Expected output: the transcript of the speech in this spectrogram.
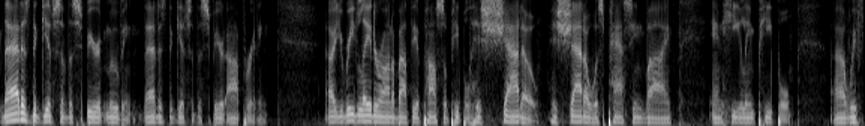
That is the gifts of the Spirit moving. That is the gifts of the Spirit operating. Uh, you read later on about the apostle Peter, his shadow, his shadow was passing by and healing people. Uh, we've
